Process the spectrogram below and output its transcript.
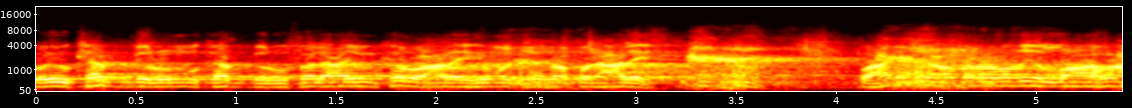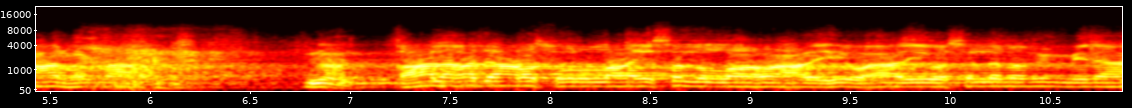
ويكبر المكبر فلا ينكر عليه متفق عليه. وعن ابن عمر رضي الله عنهما نعم. قال غدا رسول الله صلى الله عليه وآله وسلم من منى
